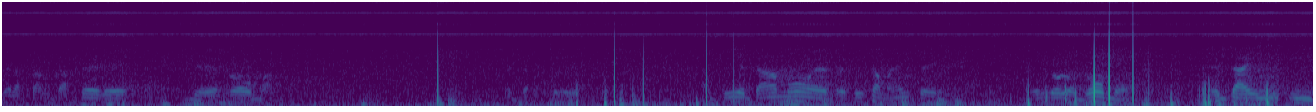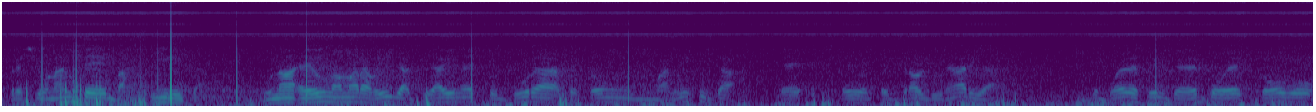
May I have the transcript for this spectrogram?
de la Santa Sede de Roma. Aquí estamos eh, precisamente viendo los domos, esta impresionante basílica. Una, es una maravilla, aquí hay una escultura que son magníficas. Extraordinaria. Se puede decir que esto es todo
